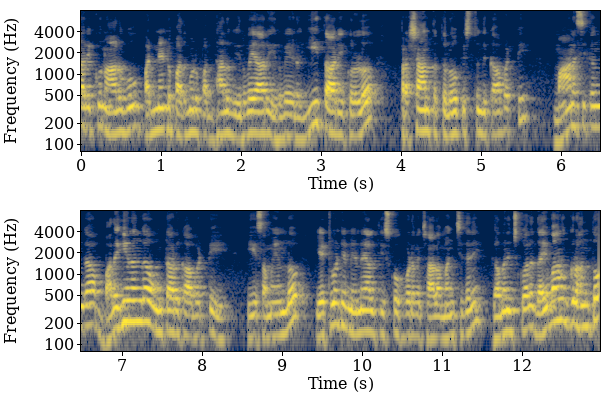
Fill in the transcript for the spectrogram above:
తారీఖు నాలుగు పన్నెండు పదమూడు పద్నాలుగు ఇరవై ఆరు ఇరవై ఏడు ఈ తారీఖులలో ప్రశాంతత లోపిస్తుంది కాబట్టి మానసికంగా బలహీనంగా ఉంటారు కాబట్టి ఈ సమయంలో ఎటువంటి నిర్ణయాలు తీసుకోకపోవడమే చాలా మంచిదని గమనించుకోవాలి. దైవానుగ్రహంతో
